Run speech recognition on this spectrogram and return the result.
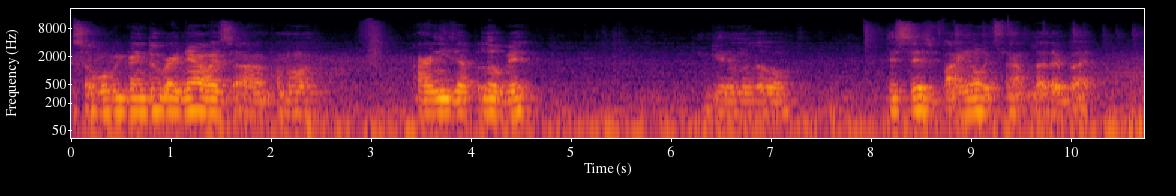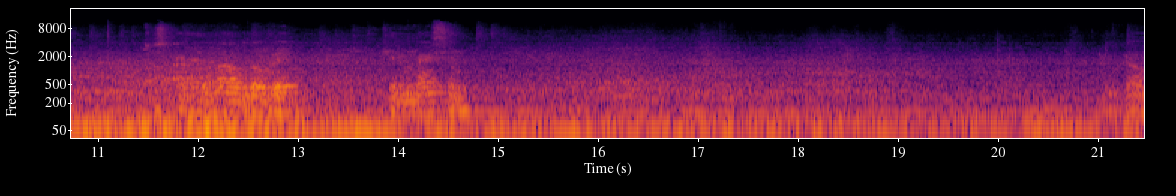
so what we're going to do right now is um, I'm going to iron these up a little bit. Get them a little, this is vinyl, it's not leather, but iron them out a little bit. Get them nice and There we go.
